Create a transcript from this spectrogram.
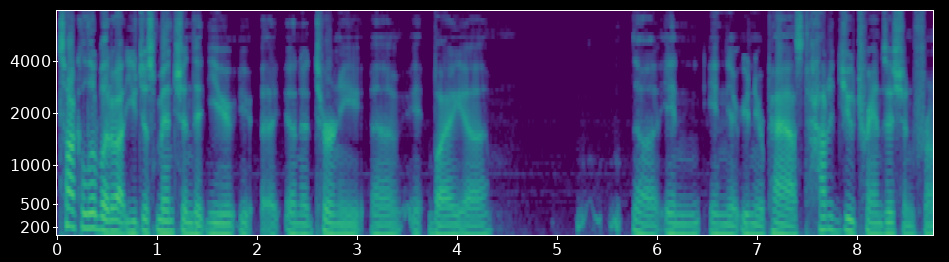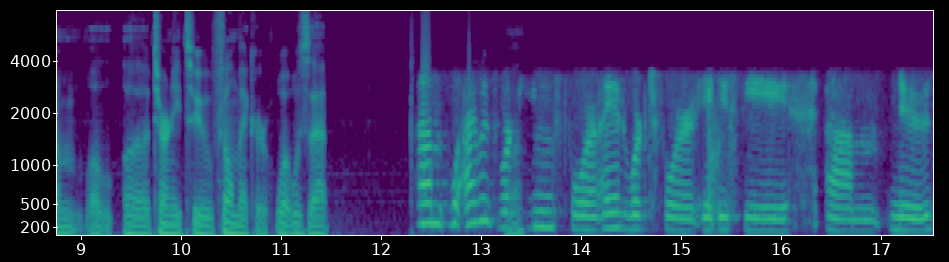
talk a little bit about. You just mentioned that you, you uh, an attorney uh, by uh, in in your, in your past. How did you transition from uh, attorney to filmmaker? What was that? Um, well, I was working for. I had worked for ABC um, News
